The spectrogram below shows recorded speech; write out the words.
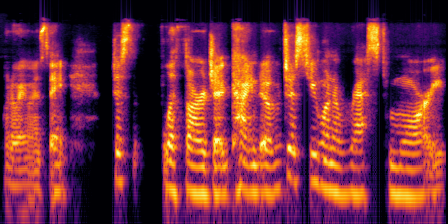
what do I want to say? Just lethargic kind of just you want to rest more. You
